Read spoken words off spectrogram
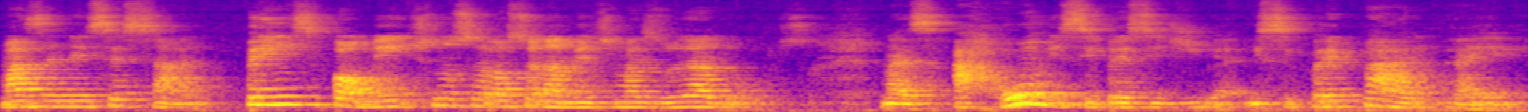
mas é necessário, principalmente nos relacionamentos mais duradouros. Mas arrume-se para esse dia e se prepare para ele.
